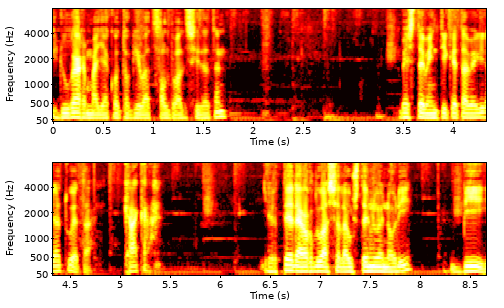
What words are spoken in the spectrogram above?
irugarren mailako toki bat saldu altzidaten, beste bentiketa begiratu eta kaka. Irtera ordua zela uste nuen hori, bi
